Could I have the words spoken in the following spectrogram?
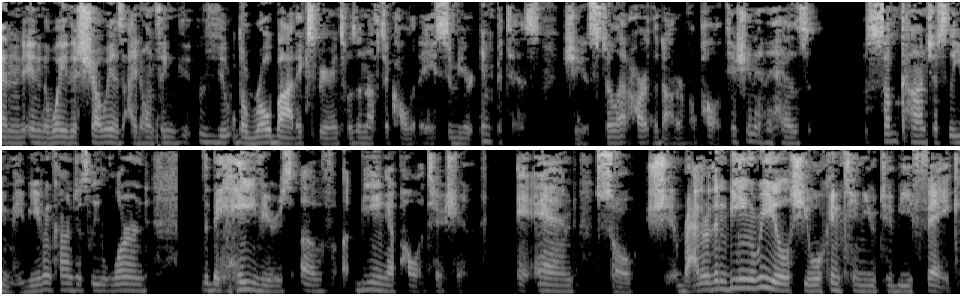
And in the way this show is, I don't think the, the robot experience was enough to call it a severe impetus. She is still at heart the daughter of a politician and has subconsciously, maybe even consciously learned the behaviors of being a politician. And so she, rather than being real, she will continue to be fake,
